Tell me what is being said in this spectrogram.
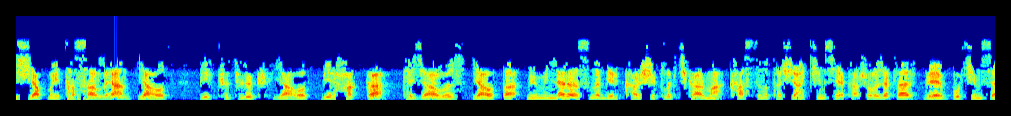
iş yapmayı tasarlayan yahut bir kötülük yahut bir hakka tecavüz yahut da müminler arasında bir karışıklık çıkarma kastını taşıyan kimseye karşı olacaklar ve bu kimse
